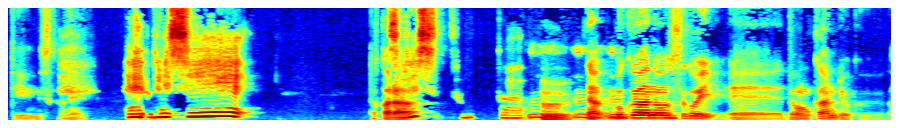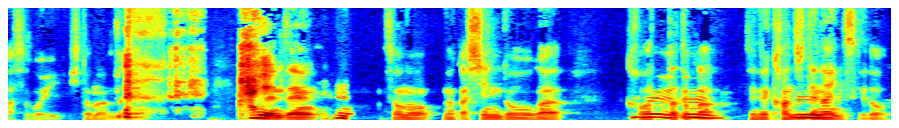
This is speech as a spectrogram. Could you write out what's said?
っていうんですかね。え、嬉しい。だからそれ、か。ううん。うんいや僕はあの、うんすごい、えー鈍感力がすごい人なんで、はい。全然うん、その、なんか振動が変わったとか全然感じてないんですけど、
